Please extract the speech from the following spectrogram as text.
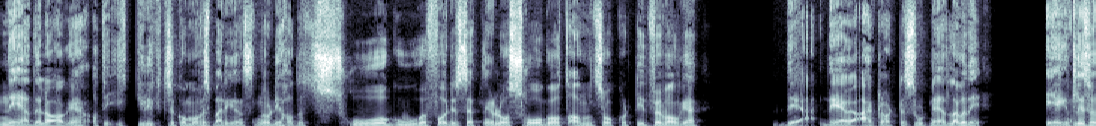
nederlaget, at de ikke lyktes å komme over sperregrensen når de hadde så gode forutsetninger, lå så godt an så kort tid før valget, det, det er klart et stort nederlag. Og det, egentlig så,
